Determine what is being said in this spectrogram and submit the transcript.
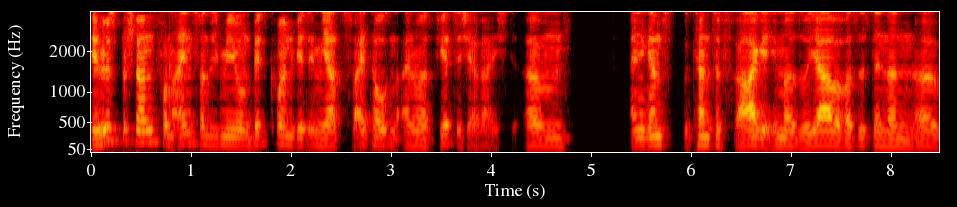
Der Höchstbestand von 21 Millionen Bitcoin wird im Jahr 2140 erreicht. Ähm, eine ganz bekannte Frage immer so, ja, aber was ist denn dann, äh,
